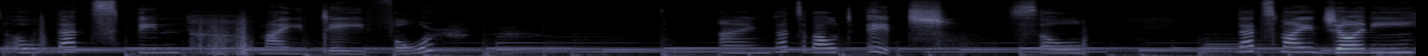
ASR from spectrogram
So that's been my day 4 and that's about it. So that's my journey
